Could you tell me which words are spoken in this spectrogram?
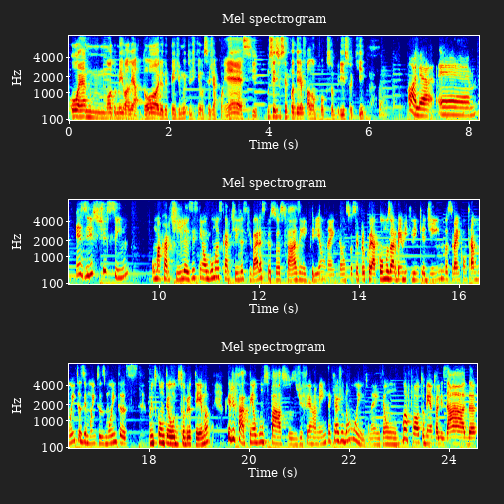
ou é num modo meio aleatório? Depende muito de quem você já conhece. Não sei se você poderia falar um pouco sobre isso aqui. Olha, é, existe sim uma cartilha, existem algumas cartilhas que várias pessoas fazem e criam, né? Então, se você procurar como usar bem o LinkedIn, você vai encontrar muitas e muitas, muitas, muitos conteúdos sobre o tema, porque de fato tem alguns passos de ferramenta que ajudam muito, né? Então, uma foto bem atualizada,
